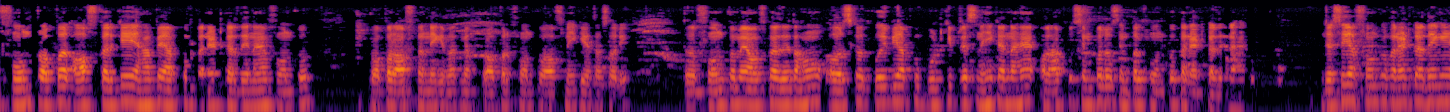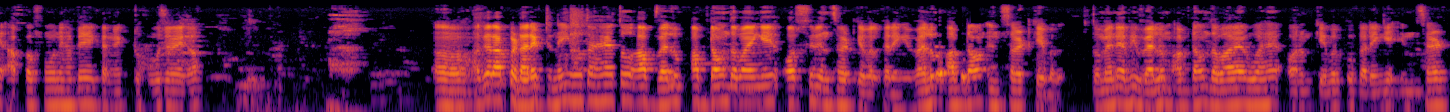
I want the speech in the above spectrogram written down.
फ़ोन प्रॉपर ऑफ़ करके यहाँ पे आपको कनेक्ट कर देना है फ़ोन को। प्रॉपर ऑफ़ करने के बाद मैं प्रॉपर फ़ोन को ऑफ़ नहीं किया था सॉरी तो फ़ोन को मैं ऑफ़ कर देता हूँ और उसके बाद कोई भी आपको बूट की प्रेस नहीं करना है और आपको सिंपल और सिंपल फ़ोन को कनेक्ट कर देना है। जैसे ही आप फ़ोन को कनेक्ट कर देंगे, आपका फ़ोन यहाँ पे कनेक्ट हो जाएगा। अगर आपका डायरेक्ट नहीं होता है तो आप वैल्यूम अप डाउन दबाएँगे और फिर इंसर्ट केबल करेंगे। Volume up down insert cable तो मैंने अभी वैल्यूम अप डाउन दबाया हुआ है और हम केबल को करेंगे इंसर्ट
